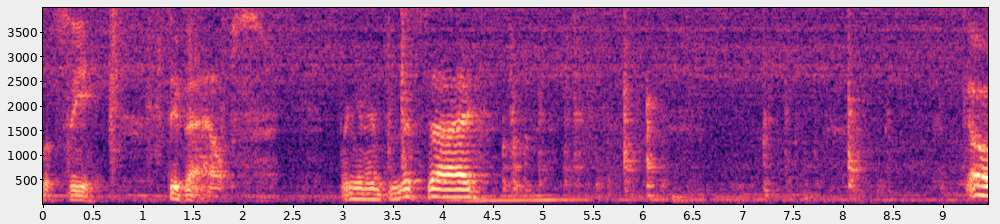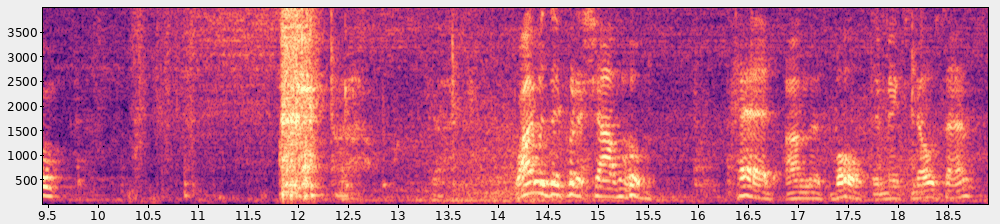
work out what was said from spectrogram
Let's see. See if that helps. Bring it in from this side. Go. Why would they put a shallow head on this bolt? It makes no sense.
